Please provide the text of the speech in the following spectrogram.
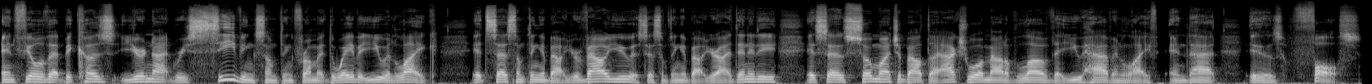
and feel that because you're not receiving something from it the way that you would like, it says something about your value, it says something about your identity, it says so much about the actual amount of love that you have in life, and that is false.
